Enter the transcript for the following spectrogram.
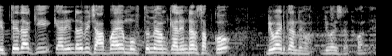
इब्तदा की कैलेंडर भी छापा है मुफ्त में हम कैलेंडर सबको डिवाइड करने वाले डिवाइड करने वाले हैं।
